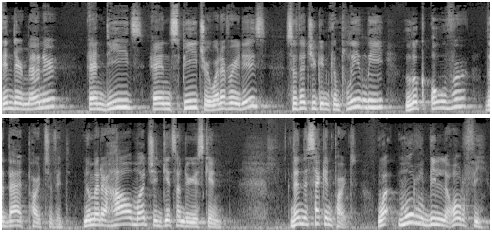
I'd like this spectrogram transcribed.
in their manner and deeds and speech or whatever it is so that you can completely look over the bad parts of it, no matter how much it gets under your skin. Then the second part, وَأْمُرْ بِالْعُرْفِ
